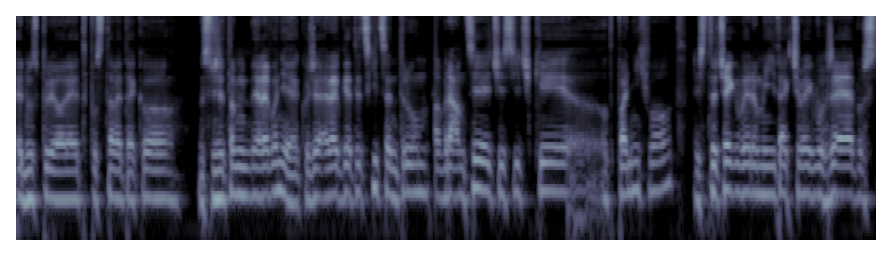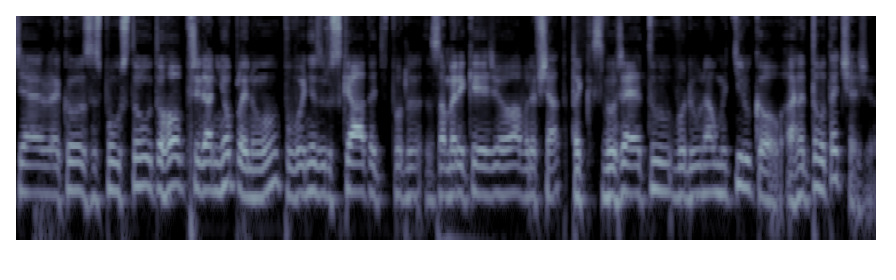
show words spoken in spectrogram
jednu z priorit postavit jako, myslím, že tam měli oni, jakože energetický centrum v rámci čističky eh, odpadních vod. Když to člověk uvědomí, tak člověk ohřeje prostě jako se spoustou toho přidaného plynu, původně z Ruska, teď pod, z Ameriky, že jo, a odevšat, tak ohřeje tu vodu na umytí rukou a hned to oteče, že jo.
